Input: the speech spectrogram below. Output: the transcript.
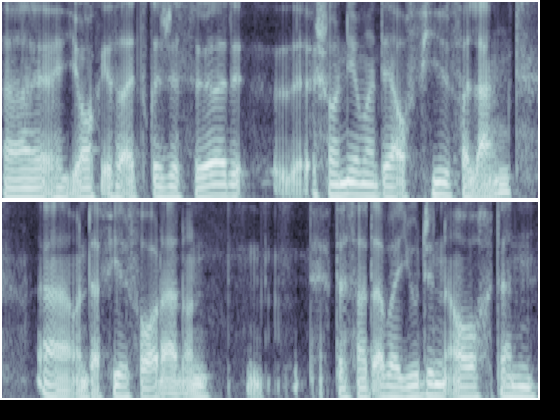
äh, Jörg ist als Regisseur äh, schon jemand, der auch viel verlangt äh, und da viel fordert und das hat aber Eugene auch dann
